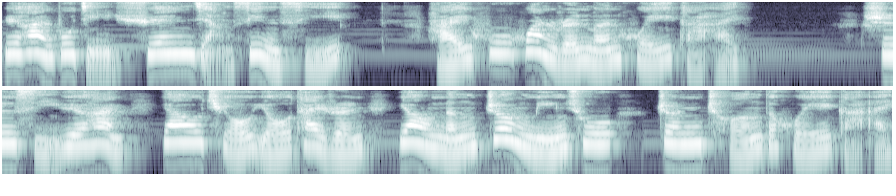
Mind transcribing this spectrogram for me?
约翰不仅宣讲信息，还呼唤人们悔改。施洗约翰要求犹太人要能证明出真诚的悔改，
